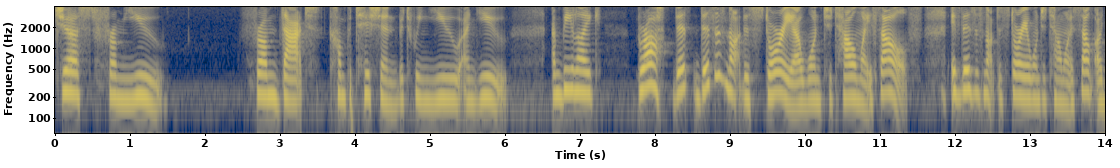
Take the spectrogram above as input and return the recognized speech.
just from you, from that competition between you and you, and be like, bruh, this this is not the story I want to tell myself. If this is not the story I want to tell myself, I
